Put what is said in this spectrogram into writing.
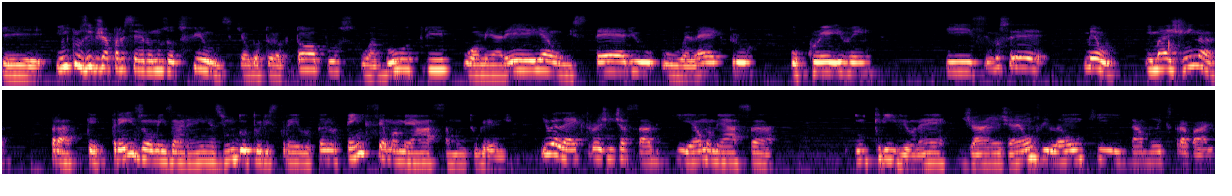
que inclusive já apareceram nos outros filmes, que é o Dr. Octopus, o Abutre, o Homem-Areia, o Mistério, o Electro, o Craven. E se você, meu, imagina para ter três Homens-Aranhas e um Doutor Estranho lutando, tem que ser uma ameaça muito grande. E o Electro a gente já sabe que é uma ameaça incrível, né? Já é, já é um vilão que dá muito trabalho.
